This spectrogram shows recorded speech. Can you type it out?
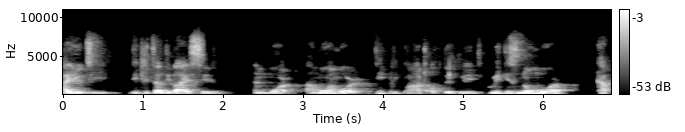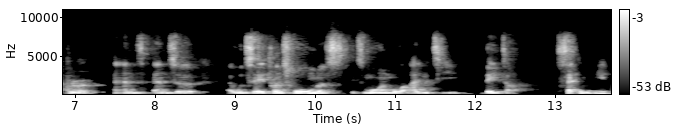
IoT, digital devices, and more are more and more deeply part of the grid. Grid is no more copper and, and uh, I would say transformers. It's more and more IoT data. Secondly,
